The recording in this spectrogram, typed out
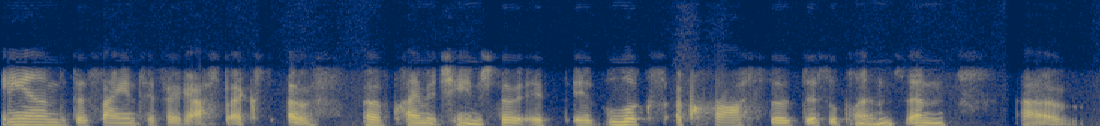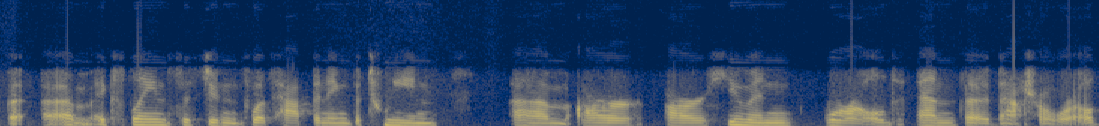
and the scientific aspects of, of climate change. So it, it looks across those disciplines and uh, um, explains to students what's happening between um, our our human world and the natural world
